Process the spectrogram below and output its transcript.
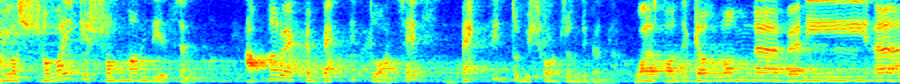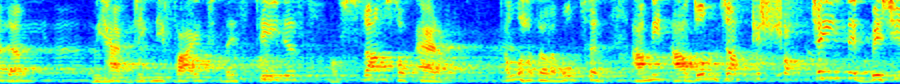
আল্লাহ সবাইকে সম্মান দিয়েছেন। আপনারও একটা ব্যক্তিত্ব আছে। ব্যক্তিত্ব বিসর্জন দিবেন না। ওয়ালাকাদ কাররামনা বনি আদম। We have dignified the status of sons of Adam. আল্লাহ তাআলা বলছেন, আমি আদম জাতকে সবচাইতে বেশি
